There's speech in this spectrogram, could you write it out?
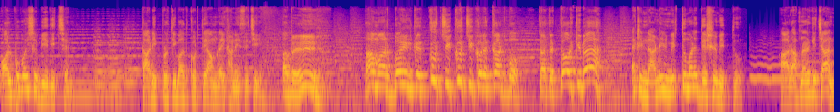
অল্প বয়সে বিয়ে দিচ্ছেন। তারই প্রতিবাদ করতে আমরা এখানে এসেছি। আবে আমার বহিনকে কুচি কুচি করে কাটবো। তাতে তোর কি বে একটি নারীর মৃত্যু মানে দেশের মৃত্যু। আর আপনারা কি চান?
